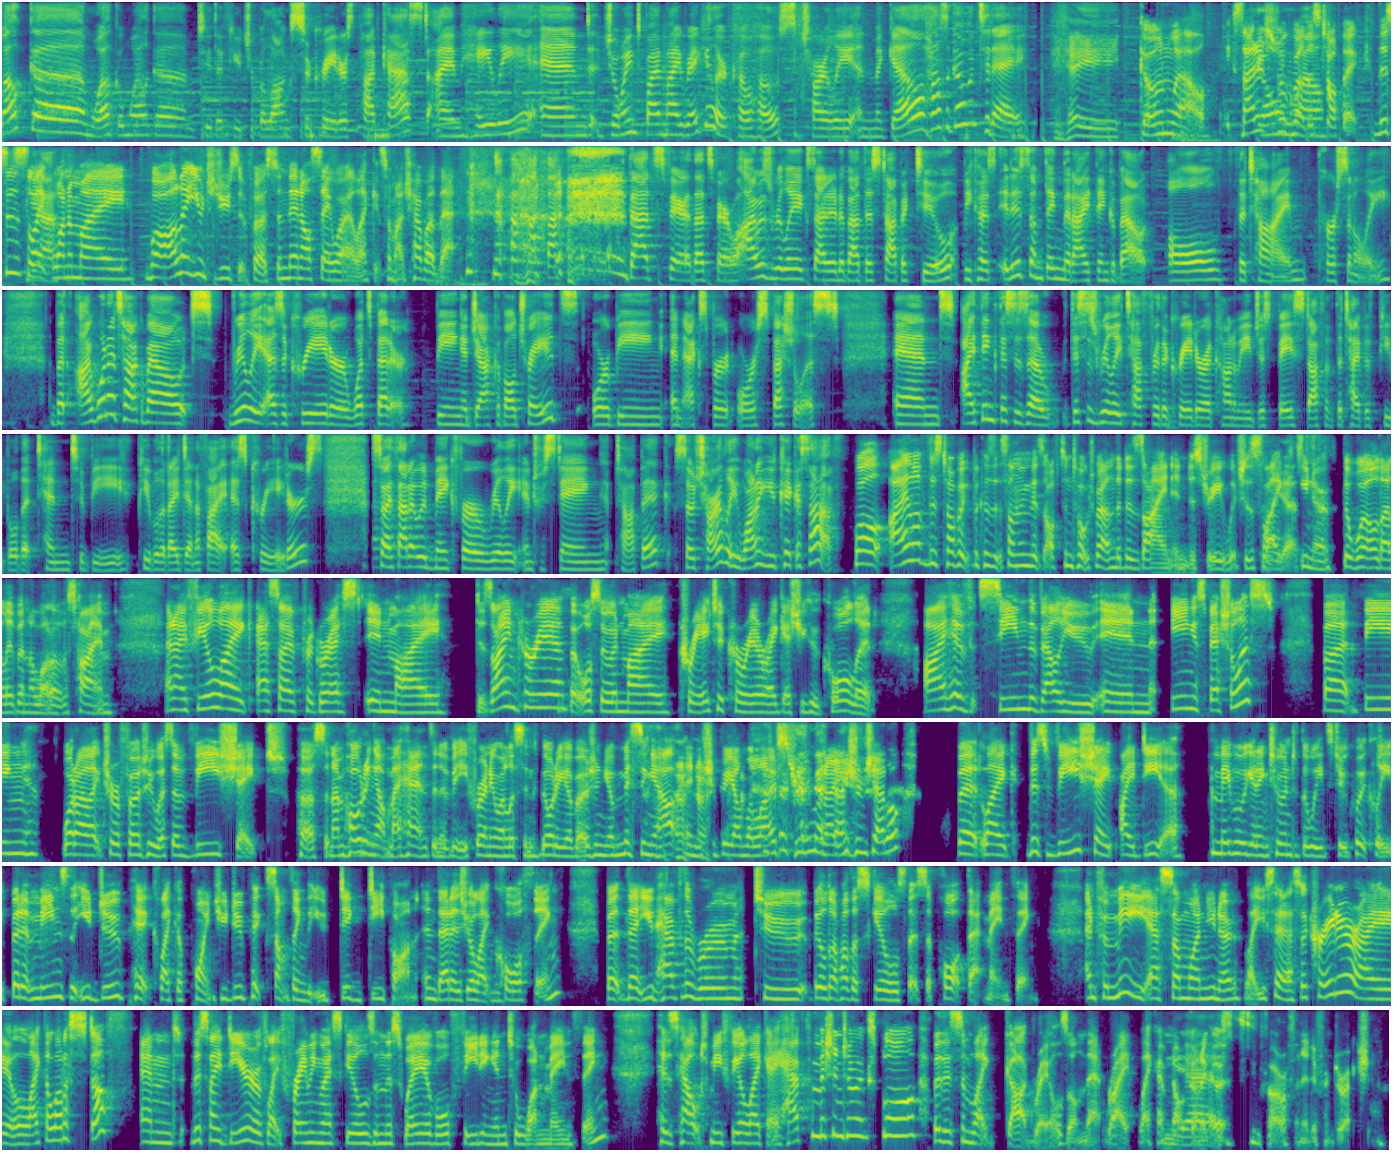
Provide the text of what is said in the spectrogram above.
Welcome, welcome, welcome to the Future Belongs to Creators podcast. I'm Haley and joined by my regular co hosts, Charli and Miguel. How's it going today? Hey, hey. Going well. Excited going to talk about this topic. This is like yeah. one of my, well, I'll let you introduce it first and then I'll say why I like it so much. How about that? That's fair. That's fair. Well, I was really excited about this topic too, because it is something that I think about all the time personally. But I want to talk about really as a creator, what's better? Being a jack of all trades or being an expert or a specialist. And I think this is a this is really tough for the creator economy just based off of the type of people that tend to be people that identify as creators. So I thought it would make for a really interesting topic. So Charli, why don't you kick us off? Well, I love this topic because it's something that's often talked about in the design industry, which is like, yes. you know, the world I live in a lot of the time. And I feel like as I've progressed in my design career, but also in my creator career, I guess you could call it, I have seen the value in being a specialist, but being what I like to refer to as a V shaped person. I'm holding mm. up my hands in a V. For anyone listening to the audio version, you're missing out and you should be on the live stream on our YouTube channel. But like this V shape idea maybe we're getting too into the weeds too quickly, but it means that you do pick like a point. You do pick something that you dig deep on, and that is your like mm. core thing, but that you have the room to build up other skills that support that main thing. And for me, as someone, you know, like you said, as a creator, I like a lot of stuff. And this idea of like framing my skills in this way of all feeding into one main thing has helped me feel like I have permission to explore, but there's some like guardrails on that, right? Like I'm not yes. going to go too far off in a different direction.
